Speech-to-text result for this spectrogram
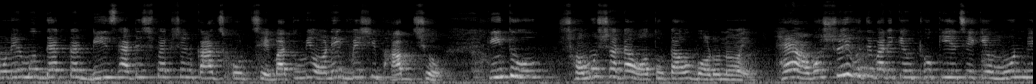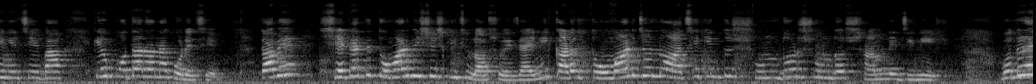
মনের মধ্যে একটা ডিস্যাটিসফ্যাকশন কাজ করছে বা তুমি অনেক বেশি ভাবছ। কিন্তু সমস্যাটা অতটাও বড় নয়। হ্যাঁ অবশ্যই হতে পারে কেউ ঠকিয়েছে, কেউ মন ভেঙেছে বা কেউ প্রতারণা করেছে। তবে সেটাতে তোমার বিশেষ কিছু লস হয়ে যায়নি, কারণ তোমার জন্য আছে কিন্তু সুন্দর সুন্দর সামনে জিনিস। বন্ধুরা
